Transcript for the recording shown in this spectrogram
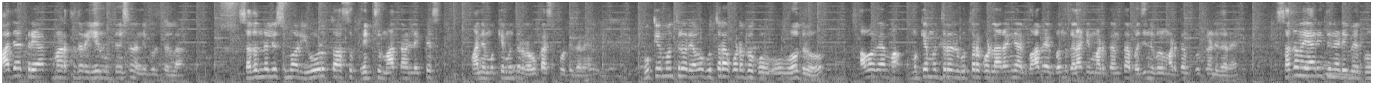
ಪಾದಯಾತ್ರೆ ಯಾಕೆ ಮಾಡ್ತಿದ್ದಾರೆ? ಏನು ಉದ್ದೇಶ? ನನಗೆ ಗೊತ್ತಿಲ್ಲ. ಸದನದಲ್ಲಿ ಸುಮಾರು ಏಳು ತಾಸು ಹೆಚ್ಚು ಮಾತನಾಡಲಿಕ್ಕೆ ಮಾನ್ಯ ಮುಖ್ಯಮಂತ್ರಿಯವರು ಅವಕಾಶ ಕೊಟ್ಟಿದ್ದಾರೆ. ಮುಖ್ಯಮಂತ್ರಿಯವರು ಯಾವಾಗ ಉತ್ತರ ಕೊಡಬೇಕು ಹೋದ್ರು, ಅವಾಗ ಮುಖ್ಯಮಂತ್ರಿಯವ್ರಿಗೆ ಉತ್ತರ ಕೊಡ್ಲಾರಂಗೆ ಅಲ್ಲಿ ಬಂದು ಗಲಾಟೆ ಮಾಡ್ಕೊಂತ, ಭಜನೆಗಳು ಮಾಡ್ಕೊಂಡು ಕೂತ್ಕೊಂಡಿದ್ದಾರೆ. ಸದನ ಯಾವ ರೀತಿ ನಡಿಬೇಕು?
